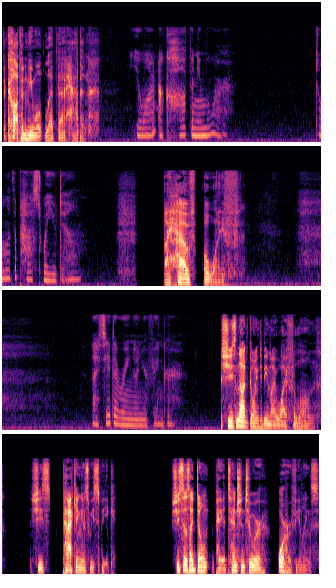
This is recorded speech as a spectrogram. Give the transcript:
The cop in me won't let that happen. You aren't a cop anymore. Don't let the past weigh you down. I have a wife. I see the ring on your finger. She's not going to be my wife for long. She's packing as we speak. She says I don't pay attention to her or her feelings.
